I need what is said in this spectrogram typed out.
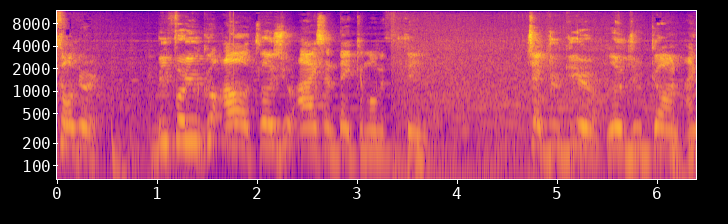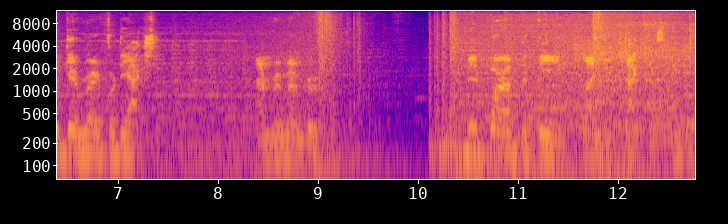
soldier! Before you go out, close your eyes and take a moment to think. Check your gear, load your gun, and get ready for the action. And remember, be part of the team, plan your tactics, and go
